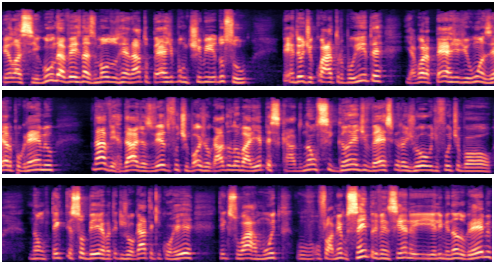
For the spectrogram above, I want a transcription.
pela segunda vez nas mãos do Renato, perde para um time do Sul. Perdeu de 4 para o Inter e agora perde de 1 a 0 para o Grêmio. Na verdade, às vezes o futebol jogado lambaria pescado. Não se ganha de véspera jogo de futebol. Não tem que ter soberba, tem que jogar, tem que correr, tem que suar muito. O, o, Flamengo sempre vencendo e eliminando o Grêmio.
